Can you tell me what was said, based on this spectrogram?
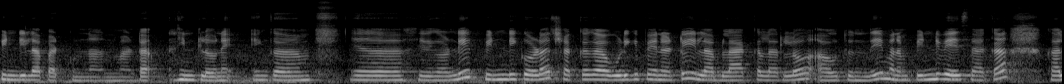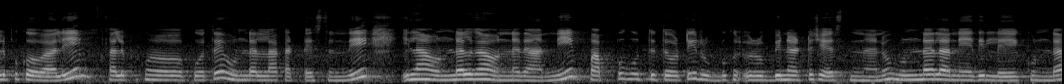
పిండిలా పట్టుకున్నాను అనమాట ఇంట్లోనే. ఇంకా ఇదిగోండి పిండి కూడా చక్కగా ఉడికిపోయినట్టు ఇలా బ్లాక్ కలర్లో అవుతుంది. మనం పిండి వేశాక కలుపుకోవాలి. కలుపుకోపోతే ఉండల్లా కట్టేస్తుంది. ఇలా ఉండలుగా ఉన్నదాన్ని పప్పు గుత్తుతోటి రుబ్బు రుబ్బినట్టు చేస్తున్నాను. ఉండలు అనేది లేకుండా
